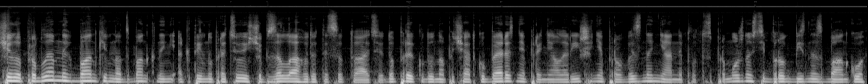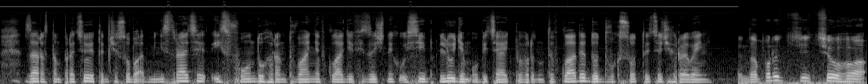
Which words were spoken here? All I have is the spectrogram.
Щодо проблемних банків, Нацбанк нині активно працює, щоб залагодити ситуацію. До прикладу, на початку березня прийняли рішення про визнання неплатоспроможності Брокбізнесбанку. Зараз там працює тимчасова адміністрація із фонду гарантування вкладів фізичних осіб. Людям обіцяють повернути вклади до 200 тисяч гривень. Напроти цього,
